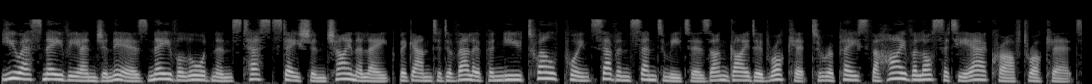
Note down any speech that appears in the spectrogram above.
U.S. Navy engineers Naval Ordnance Test Station China Lake began to develop a new 12.7 cm unguided rocket to replace the high-velocity aircraft rocket.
